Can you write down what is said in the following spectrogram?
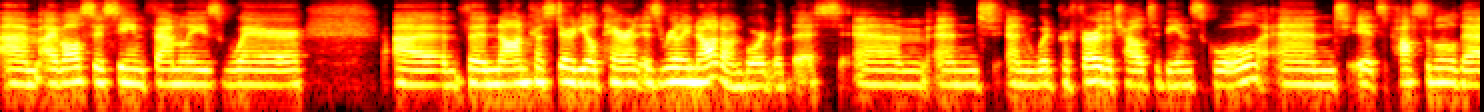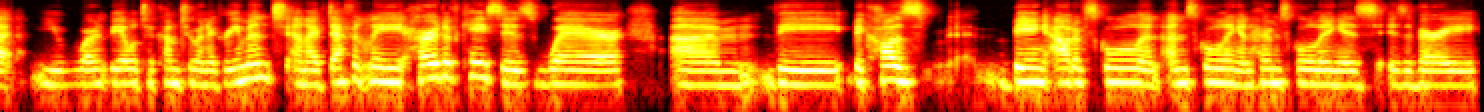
Um, I've also seen families where uh, the non-custodial parent is really not on board with this um, and and would prefer the child to be in school and it's possible that you won't be able to come to an agreement and i've definitely heard of cases where um, the because being out of school and unschooling and homeschooling is is a very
